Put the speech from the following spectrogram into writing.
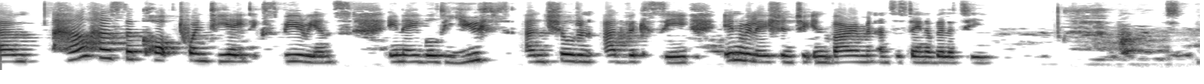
Um, how has the COP28 experience enabled youth and children advocacy in relation to environment and sustainability?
